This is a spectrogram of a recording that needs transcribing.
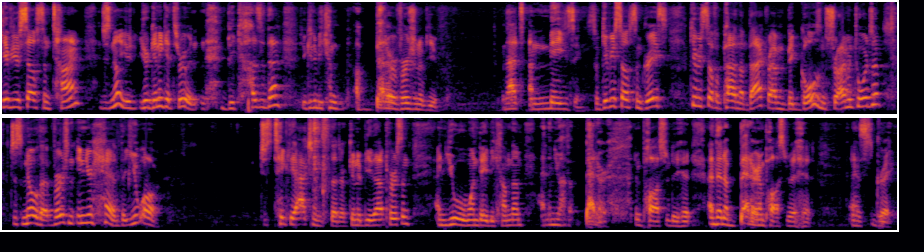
give yourself some time, and just know you're, you're going to get through it. And because of that, you're going to become a better version of you. That's amazing. So give yourself some grace. Give yourself a pat on the back for having big goals and striving towards it. Just know that version in your head that you are. Just take the actions that are going to be that person and you will one day become them. And then you have a better imposter to hit and then a better imposter to hit. And it's great.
